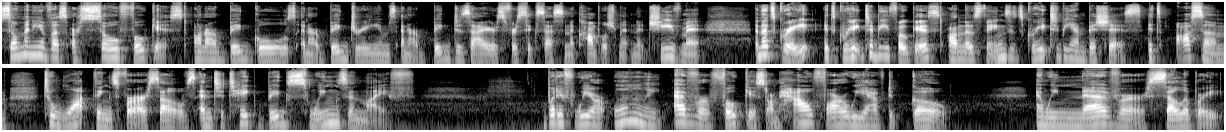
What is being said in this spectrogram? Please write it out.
So many of us are so focused on our big goals and our big dreams and our big desires for success and accomplishment and achievement. And that's great. It's great to be focused on those things. It's great to be ambitious. It's awesome to want things for ourselves and to take big swings in life. But if we are only ever focused on how far we have to go and we never celebrate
